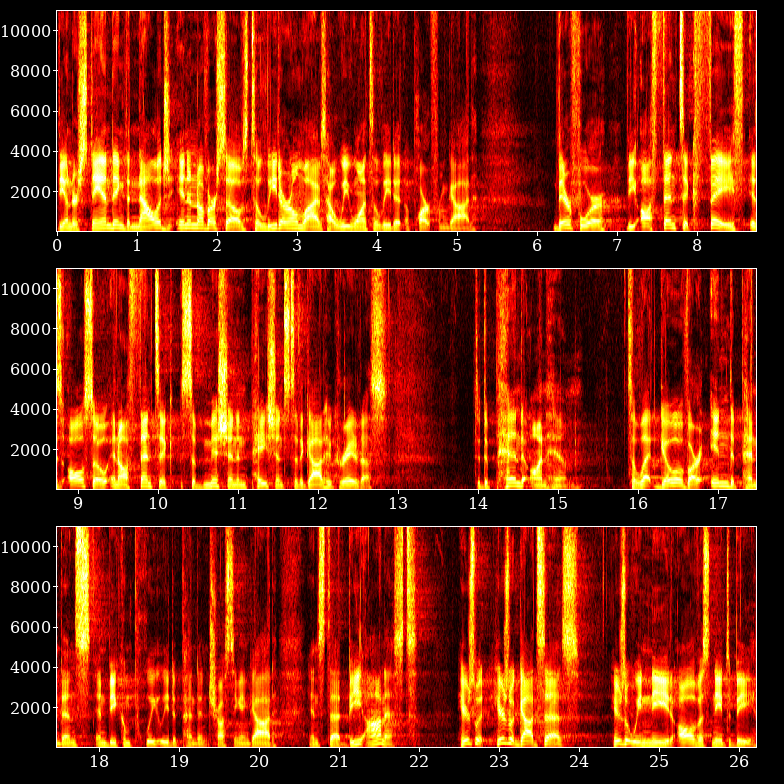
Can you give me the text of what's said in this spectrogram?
the understanding, the knowledge in and of ourselves to lead our own lives how we want to lead it apart from God. Therefore, the authentic faith is also an authentic submission and patience to the God who created us, to depend on Him, to let go of our independence and be completely dependent, trusting in God instead. Be honest. Here's what, here's what God says Here's what we need, all of us need to be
